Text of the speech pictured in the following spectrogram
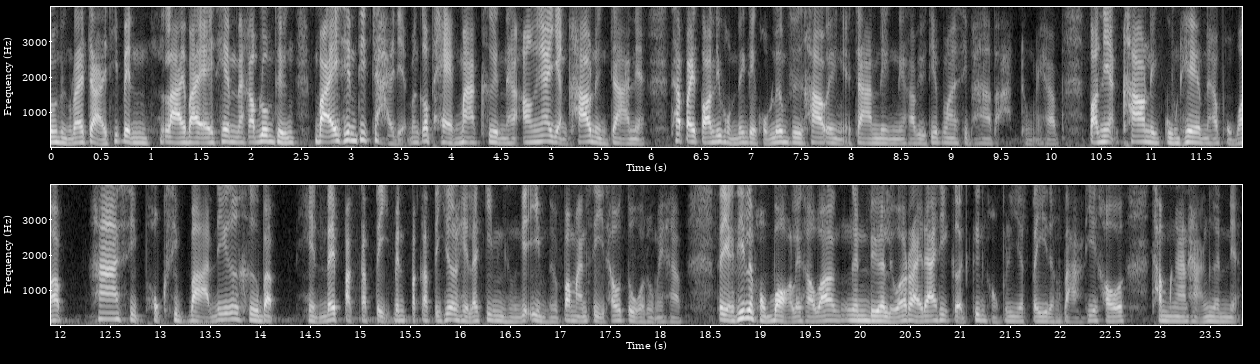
รวมถึงรายจ่ายที่เป็นรายบายไอเทมนะครับรวมถึงบายไอเทมที่จ่ายเนี่ยมันก็แพงมากขึ้นนะครับเอาง่ายอย่างข้าวหนึ่งจานเนี่ยถ้าไปตอนที่ผมเด็กๆผมเริ่มซื้อข้าวเองเนี่ยจานหนึ่งนะครับอยู่ที่ประมาณ 15 บาทถูกไหมครับตอนเนี้ยข้าวในกรุงเทพนะครับผมว่า 50-60 บาทนี่ก็คือแบบ เห็นได้ปกติเป็นปกติที่เราเห็นแล้วกินถึงจะอิ่มถึงประมาณ 4 เท่าตัวถูกไหมครับ แต่อย่างที่ผมบอกเลยครับว่าเงินเดือนหรือว่ารายได้ที่เกิดขึ้นของปริญญาตรีต่างๆ ที่เขาทำงานหาเงินเนี่ย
